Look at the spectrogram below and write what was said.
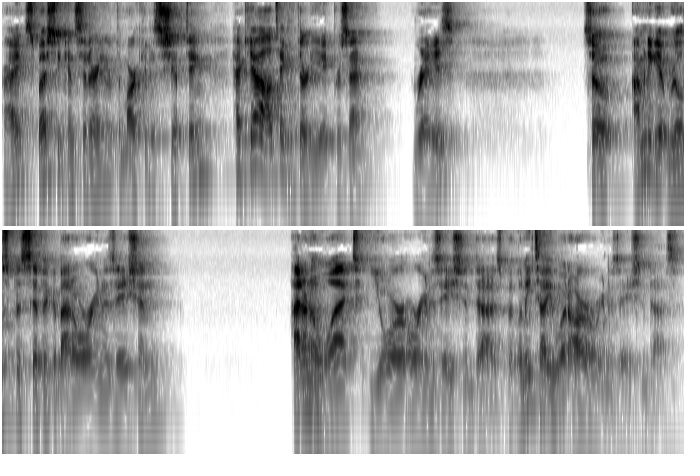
right? Especially considering that the market is shifting. Heck yeah, I'll take a 38% raise. So I'm going to get real specific about our organization. I don't know what your organization does, but let me tell you what our organization does.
